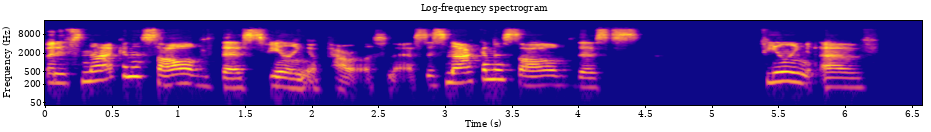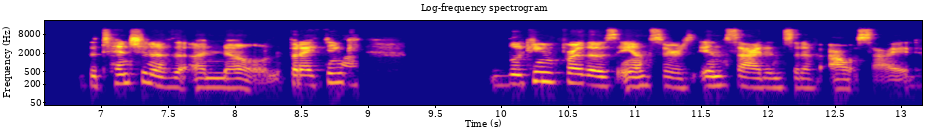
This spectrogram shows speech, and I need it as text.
but it's not going to solve this feeling of powerlessness. It's not going to solve this feeling of the tension of the unknown. But i think looking for those answers inside instead of outside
